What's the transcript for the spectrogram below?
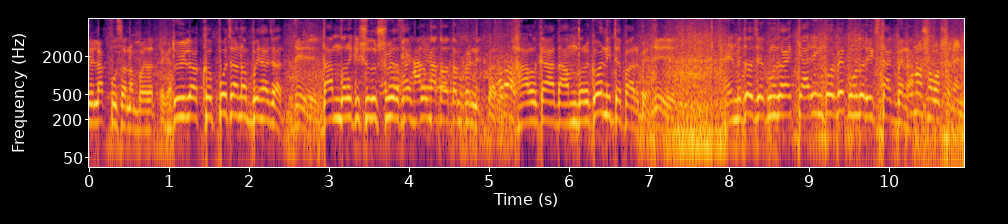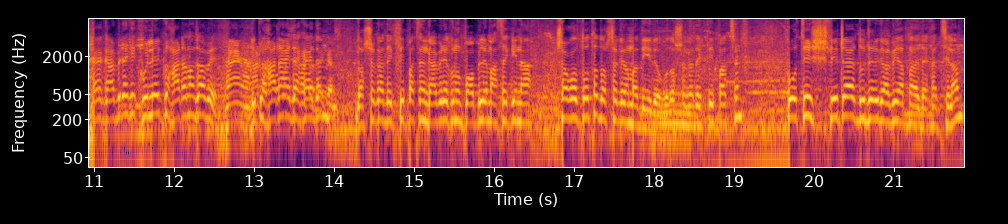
দুই লাখ পঁচানব্বই হাজার টাকা। দুই লক্ষ পঁচানব্বই হাজার। জি, জি। দাম দরে কি সুযোগ সুবিধা থাকবে? হালকা দাম করে নিতে পারবে। হালকা দাম দরে কেউ নিতে পারবে। জি জি। এর মধ্যে যে কোনো জায়গায় ক্যারিং করবে কোনো তো রিস্ক থাকবে না। কোনো সমস্যা নেই। হ্যাঁ গাবিটা কি খুলে একটু হাঁটানো যাবে? হ্যাঁ, হ্যাঁ, একটু হাঁটা- হাঁটায় দেখায় দেন। দর্শকরা দেখতে পাচ্ছেন গাড়িটা কোনো প্রবলেম আছে কি না সকল তথ্য দর্শকের আমরা দিয়ে দেবো। দর্শকরা দেখতেই পাচ্ছেন পঁচিশ লিটার দুধের গাভি আপনাদের দেখাচ্ছিলাম।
